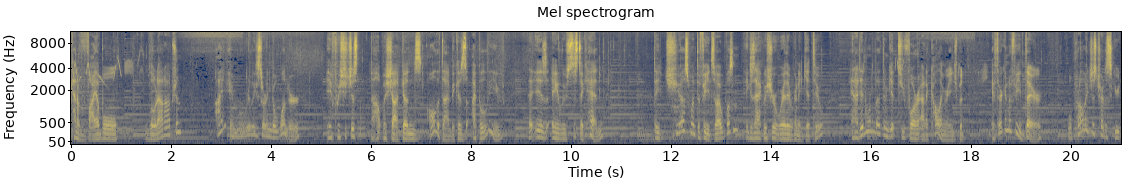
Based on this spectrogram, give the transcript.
kind of viable loadout option. I am really starting to wonder if we should just hunt with shotguns all the time because I believe that is a leucistic hen. They just went to feed, so I wasn't exactly sure where they were going to get to, and I didn't want to let them get too far out of calling range, but if they're going to feed there, we'll probably just try to scoot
